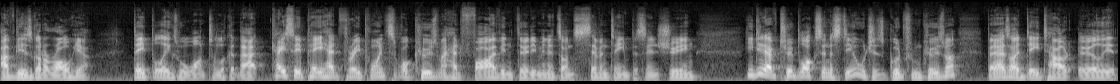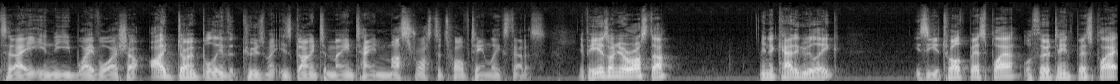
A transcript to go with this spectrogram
Avdija's got a role here. Deeper leagues will want to look at that. KCP had three points, while Kuzma had five in 30 minutes on 17% shooting. He did have two blocks and a steal, which is good from Kuzma. But as I detailed earlier today in the waiver wire show, I don't believe that Kuzma is going to maintain must roster 12 team league status. If he is on your roster in a category league, is he your 12th best player or 13th best player?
